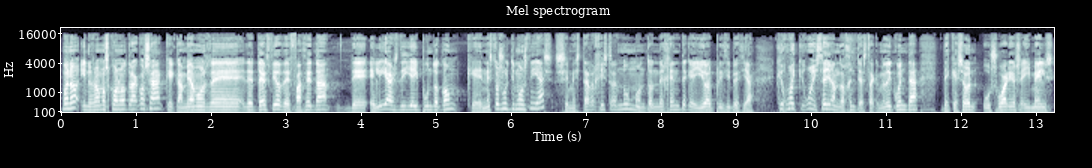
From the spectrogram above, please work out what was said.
Bueno, y nos vamos con otra cosa que cambiamos de, de tercio, de faceta, de eliasdj.com, que en estos últimos días se me está registrando un montón de gente que yo al principio decía, qué guay, qué guay, está llegando gente, hasta que me doy cuenta de que son usuarios e emails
